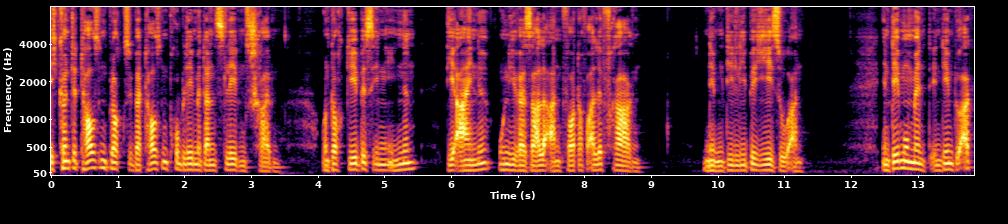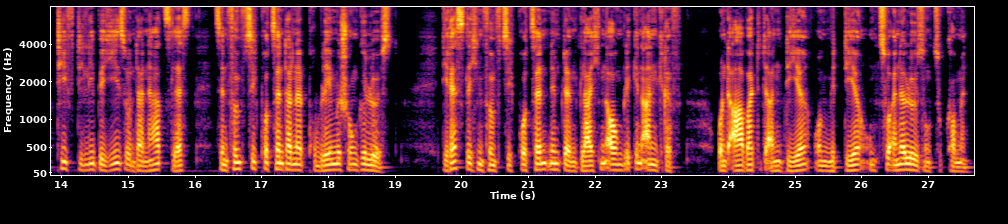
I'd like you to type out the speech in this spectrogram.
Ich könnte tausend Blogs über tausend Probleme deines Lebens schreiben, und doch gäbe es in ihnen die eine universale Antwort auf alle Fragen. Nimm die Liebe Jesu an. In dem Moment, in dem du aktiv die Liebe Jesu in dein Herz lässt, sind 50 Prozent deiner Probleme schon gelöst. Die restlichen 50 Prozent nimmt er im gleichen Augenblick in Angriff und arbeitet an dir und mit dir, um zu einer Lösung zu kommen.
